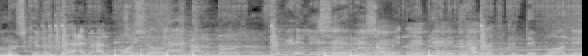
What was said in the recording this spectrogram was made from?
المشكل نتاعي مع البشر. سمحي لي شيري جامي تغيديني بصحاباتك نديباني.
